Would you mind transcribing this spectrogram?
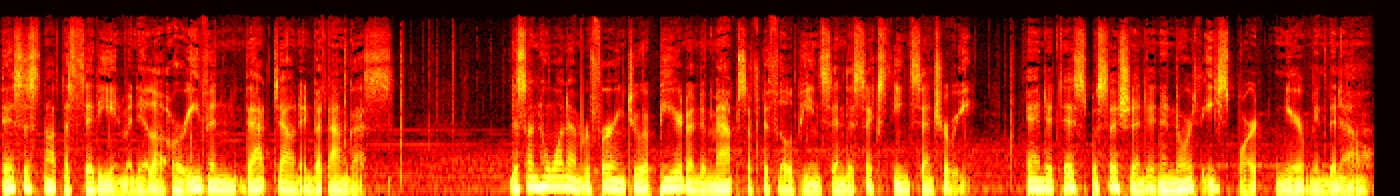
This is not the city in Manila or even that town in Batangas. The San Juan I'm referring to appeared on the maps of the Philippines in the 16th century, and it is positioned in the northeast part near Mindanao.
